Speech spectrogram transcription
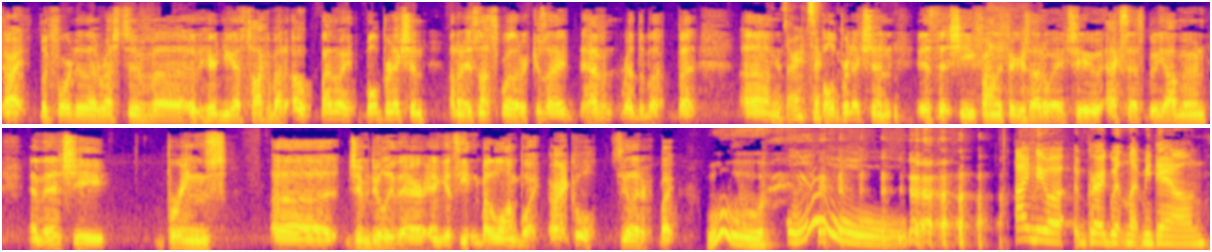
all right, look forward to the rest of uh, hearing you guys talk about it. Oh, by the way, bold prediction. I don't. Know, it's not spoiler because I haven't read the book, but um, That's our bold prediction is that she finally figures out a way to access Boo'ya Moon, and then she brings uh, Jim Dooley there and gets eaten by the long boy. All right, cool. See you later. Bye. Ooh. Ooh. I knew uh, Greg wouldn't let me down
